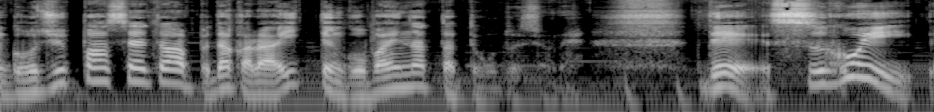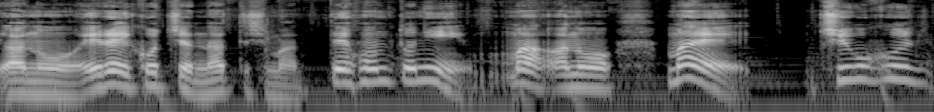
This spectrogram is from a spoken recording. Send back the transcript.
50%アップだから1.5倍になったってことですよね。ですごいあのえらいこっちゃになってしまって本当にまああの前中国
